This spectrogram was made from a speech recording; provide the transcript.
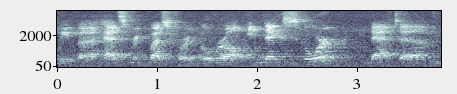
we've uh, had some requests for an overall index score that, um,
